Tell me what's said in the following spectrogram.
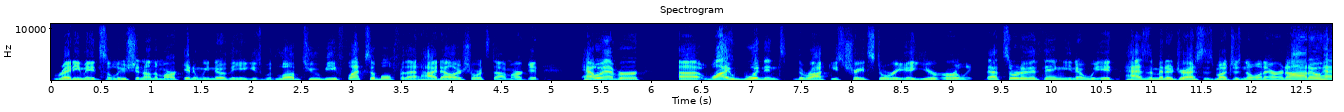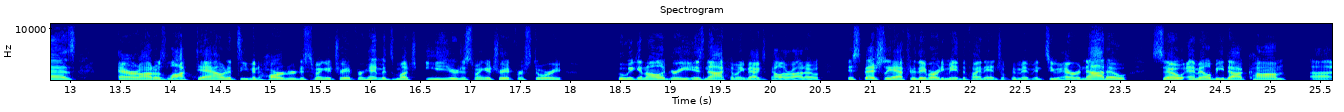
ready made solution on the market. And we know the Yankees would love to be flexible for that high dollar shortstop market. However, uh, why wouldn't the Rockies trade story a year early? That's sort of a thing. You know, it hasn't been addressed as much as Nolan Arenado has. Arenado's locked down. It's even harder to swing a trade for him. It's much easier to swing a trade for Story, who we can all agree is not coming back to Colorado, especially after they've already made the financial commitment to Arenado. So MLB.com uh,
